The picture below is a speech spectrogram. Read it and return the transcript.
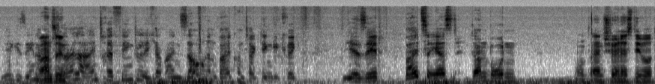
Wie ihr gesehen habt, Wahnsinn. steiler Eintreffwinkel. Ich habe einen sauberen Ballkontakt hingekriegt. Wie ihr seht, Ball zuerst, dann Boden. Und ein schönes Divot.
